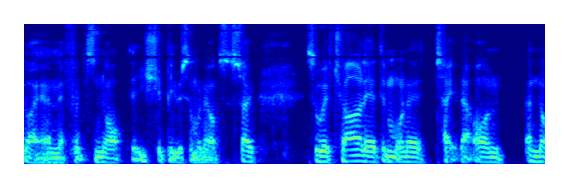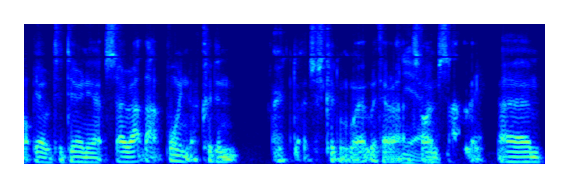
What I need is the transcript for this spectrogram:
Like, and if it's not, you should be with someone else. So, so with Charlie, I didn't want to take that on and not be able to do any of that. So at that point, I couldn't. I, I just couldn't work with her at Yeah. the time, sadly. Um,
